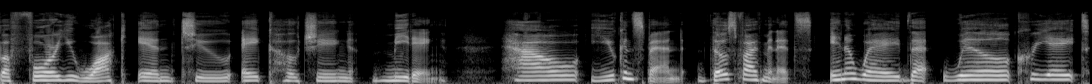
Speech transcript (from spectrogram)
before you walk into a coaching meeting. How you can spend those five minutes in a way that will create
